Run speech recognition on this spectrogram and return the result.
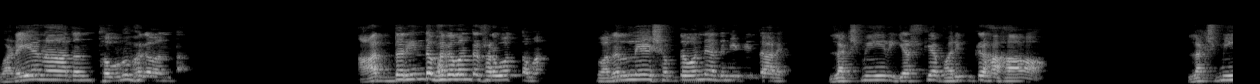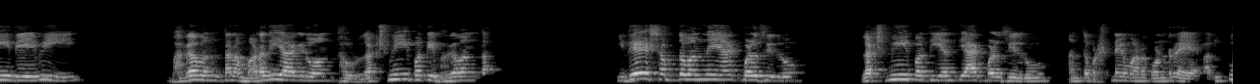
ಒಡೆಯನಾದಂಥವನು ಭಗವಂತ. ಆದ್ದರಿಂದ ಭಗವಂತ ಸರ್ವೋತ್ತಮ. ಮೊದಲನೇ ಶಬ್ದವನ್ನೇ ಅದನ್ನಿಟ್ಟಿದ್ದಾರೆ ಲಕ್ಷ್ಮೀರ್ ಯಸ್ಯ ಪರಿಗ್ರಹ. ಲಕ್ಷ್ಮೀ ದೇವಿ ಭಗವಂತನ ಮಡದಿಯಾಗಿರುವಂಥವ್ರು ಲಕ್ಷ್ಮೀಪತಿ ಭಗವಂತ. ಇದೇ ಶಬ್ದವನ್ನೇ ಯಾಕೆ ಬಳಸಿದ್ರು? ಲಕ್ಷ್ಮೀಪತಿ ಅಂತ ಯಾಕೆ ಬಳಸಿದ್ರು? ಅಂತ ಪ್ರಶ್ನೆ ಮಾಡಿಕೊಂಡ್ರೆ ಅದಕ್ಕೂ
